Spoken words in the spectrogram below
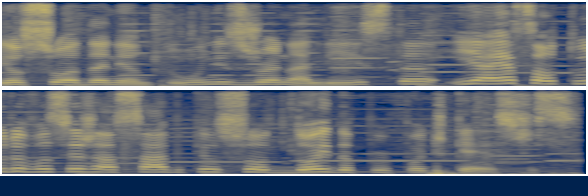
Eu sou a Dani Antunes, jornalista, e a essa altura você já sabe que eu sou doida por podcasts.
